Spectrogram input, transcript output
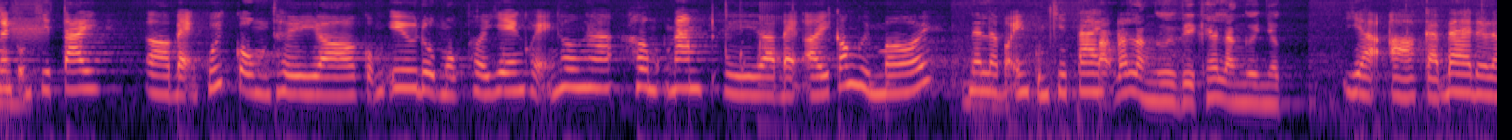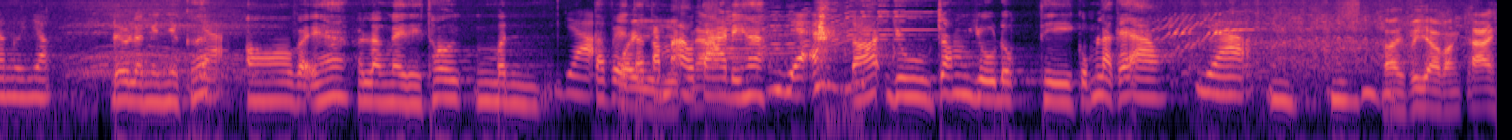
nên cũng chia tay. Ờ, bạn cuối cùng thì ờ, cũng yêu được một thời gian khoảng hơn ha, hơn một năm thì à, bạn ấy có người mới nên là bọn em cũng chia tay. bạn đó là người việt hay là người nhật Dạ, à, cả ba đều là người Nhật. đều là người nhật hết Dạ. ồ vậy ha lần này thì thôi mình Dạ, ta về Quay ta tắm ao ta đi ha dạ, đó dù trong dù đục thì cũng là cái ao dạ. ừ. Ừ. rồi bây giờ bạn trai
